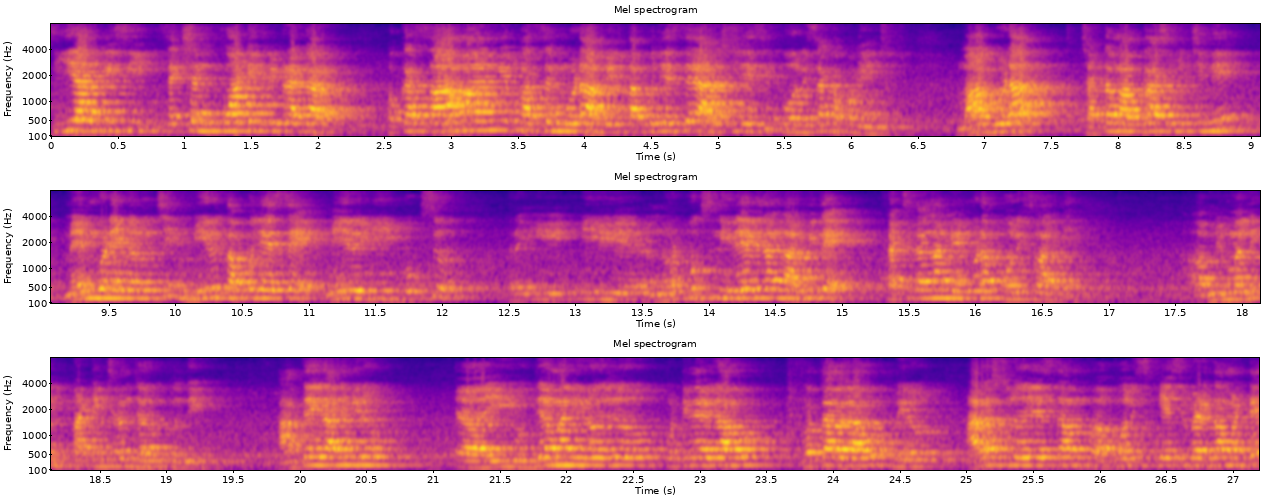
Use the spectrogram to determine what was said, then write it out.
సిఆర్పిసి సెక్షన్ ఫార్టీ త్రీ ప్రకారం ఒక సామాన్య పర్సన్ కూడా మీరు తప్పు చేస్తే అరెస్ట్ చేసి పోలీసులకు అప్పగించవచ్చు మాకు కూడా చట్టం అవకాశం ఇచ్చింది. మేము కూడా ఇక్కడ నుంచి మీరు తప్పు చేస్తే మీరు ఈ బుక్స్ ఈ నోట్బుక్స్ని ఇదే విధంగా అమ్మితే ఖచ్చితంగా మేము కూడా పోలీసు వాళ్ళకి మిమ్మల్ని పట్టించడం జరుగుతుంది. అంతేగాని మీరు ఈ ఉద్యమాన్ని ఈరోజు పుట్టినవి కావు కొత్తవి కావు. మీరు అరెస్టులు చేస్తాం పోలీస్ కేసు పెడతామంటే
